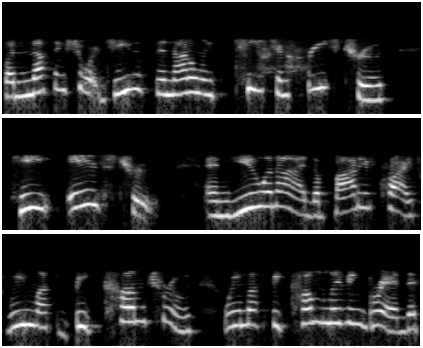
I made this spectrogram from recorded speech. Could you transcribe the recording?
But nothing short. Jesus did not only teach and preach truth, he is truth. And you and I, the body of Christ, we must become truth. We must become living bread that's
